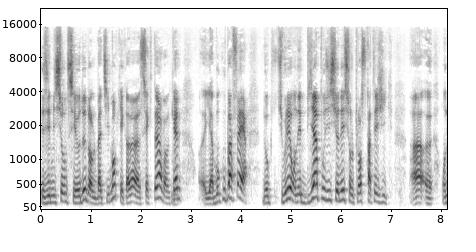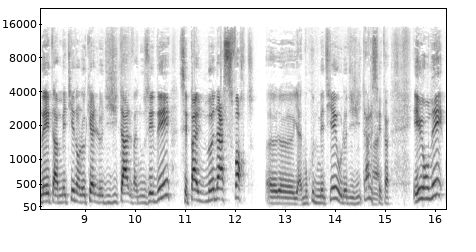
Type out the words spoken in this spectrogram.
des, émissions de CO2 dans le bâtiment, qui est quand même un secteur dans lequel euh, il y a beaucoup à faire. Donc, si vous voulez, on est bien positionné sur le plan stratégique. Hein, euh, on est un métier dans lequel le digital va nous aider. C'est pas une menace forte. Euh, il y a beaucoup de métiers où le digital, ouais. c'est un... et on est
